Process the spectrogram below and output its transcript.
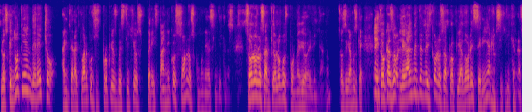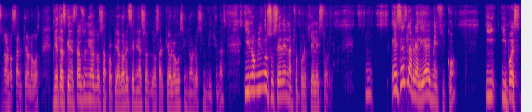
Los que no tienen derecho a interactuar con sus propios vestigios prehispánicos son las comunidades indígenas, solo los arqueólogos por medio de línea. ¿no? Entonces, digamos que en todo caso, legalmente en México los apropiadores serían los indígenas, no los arqueólogos, mientras que en Estados Unidos los apropiadores serían los arqueólogos y no los indígenas. Y lo mismo sucede en la antropología y la historia. Esa es la realidad de México y, y pues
